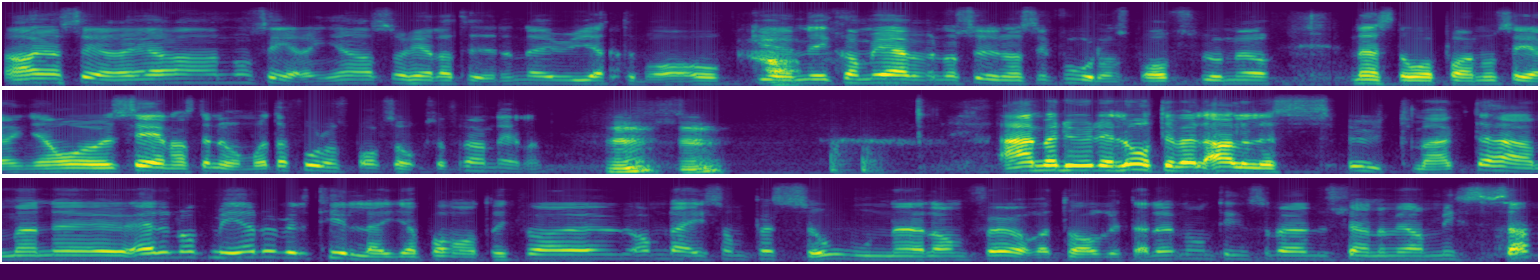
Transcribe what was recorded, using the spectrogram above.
Ja, jag ser era annonseringar alltså hela tiden. Det är ju jättebra. Och ja. eh, ni kommer ju även att synas i Fordonsproffs under nästa år på annonseringar. Och senaste numret av Fordonsproffs också för den delen. Mm, mm. Nej men du, det låter väl alldeles utmärkt det här. Men eh, är det något mer du vill tillägga Patrik? Om dig som person eller om företaget? Är det någonting som du känner vi har missat?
